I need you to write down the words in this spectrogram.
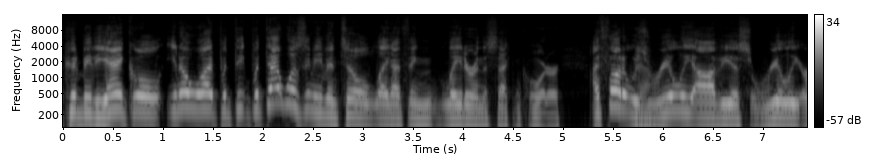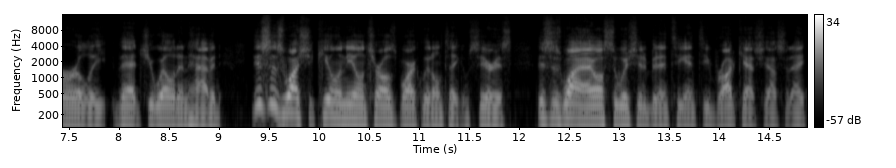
could be the ankle. You know what? But the, but that wasn't even until like I think later in the second quarter. I thought it was Yeah. really obvious, really early that Joel didn't have it. This is why Shaquille O'Neal and Charles Barkley don't take him serious. This is why I also wish it had been a TNT broadcast yesterday.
